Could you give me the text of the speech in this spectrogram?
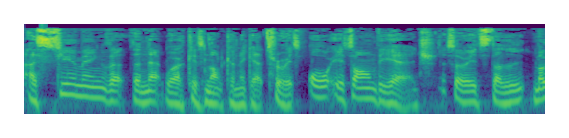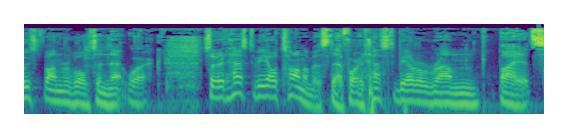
assuming that the network is not going to get through. It's or it's on the edge, so it's the most vulnerable to network. So it has to be autonomous. Therefore, it has to be able to run by itself.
